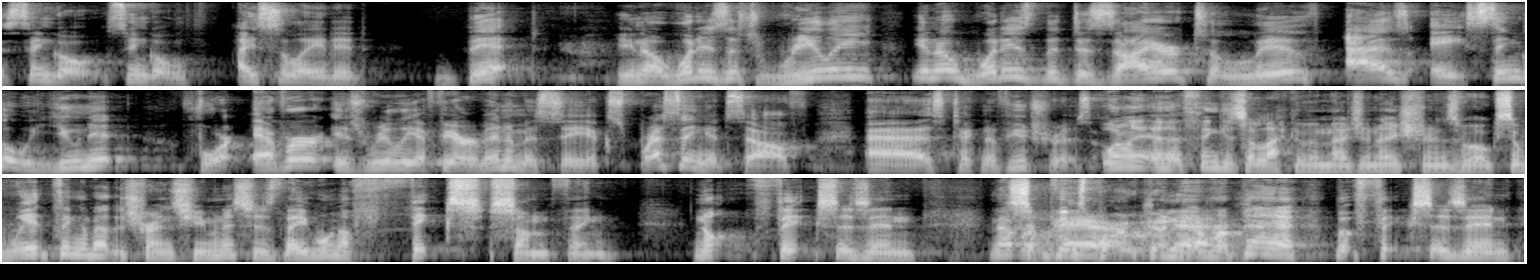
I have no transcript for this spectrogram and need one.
single, single isolated bit. You know, what is this really? You know, what is the desire to live as a single unit forever is really a fear of intimacy expressing itself as technofuturism. Well, I think it's a lack of imagination as well. Because the weird thing about the transhumanists is they want to fix something, not fix as in Not something's repair, broken yeah. and repair, but fix as in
